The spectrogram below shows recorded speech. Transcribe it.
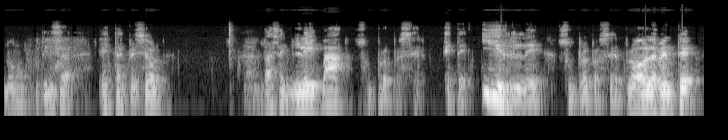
¿no? Utiliza esta expresión, le va su propio ser, este irle su propio ser. Probablemente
